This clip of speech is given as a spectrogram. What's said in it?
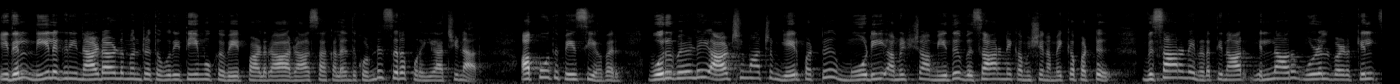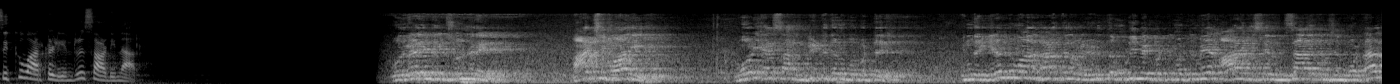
இதில் நீலகிரி நாடாளுமன்ற தொகுதி திமுக வேட்பாளர் ஆ. ராசா கலந்து கொண்டு சிறப்புரையாற்றினார். அப்போது பேசிய அவர் ஒருவேளை ஆட்சி மாற்றம் ஏற்பட்டு மோடி அமித்ஷா மீது விசாரணை கமிஷன் அமைக்கப்பட்டு விசாரணை நடத்தினார் எல்லாரும் ஊழல் வழக்கில் சிக்குவார்கள் என்று சாடினார். ஆட்சி மாறி வீட்டுக்கு இந்த இரண்டு மாத காலத்தில் அவர் எடுத்த முடிவை பற்றி மட்டுமே ஆராய்ச்சி செய்து விசாரணை கமிஷன் போட்டால்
